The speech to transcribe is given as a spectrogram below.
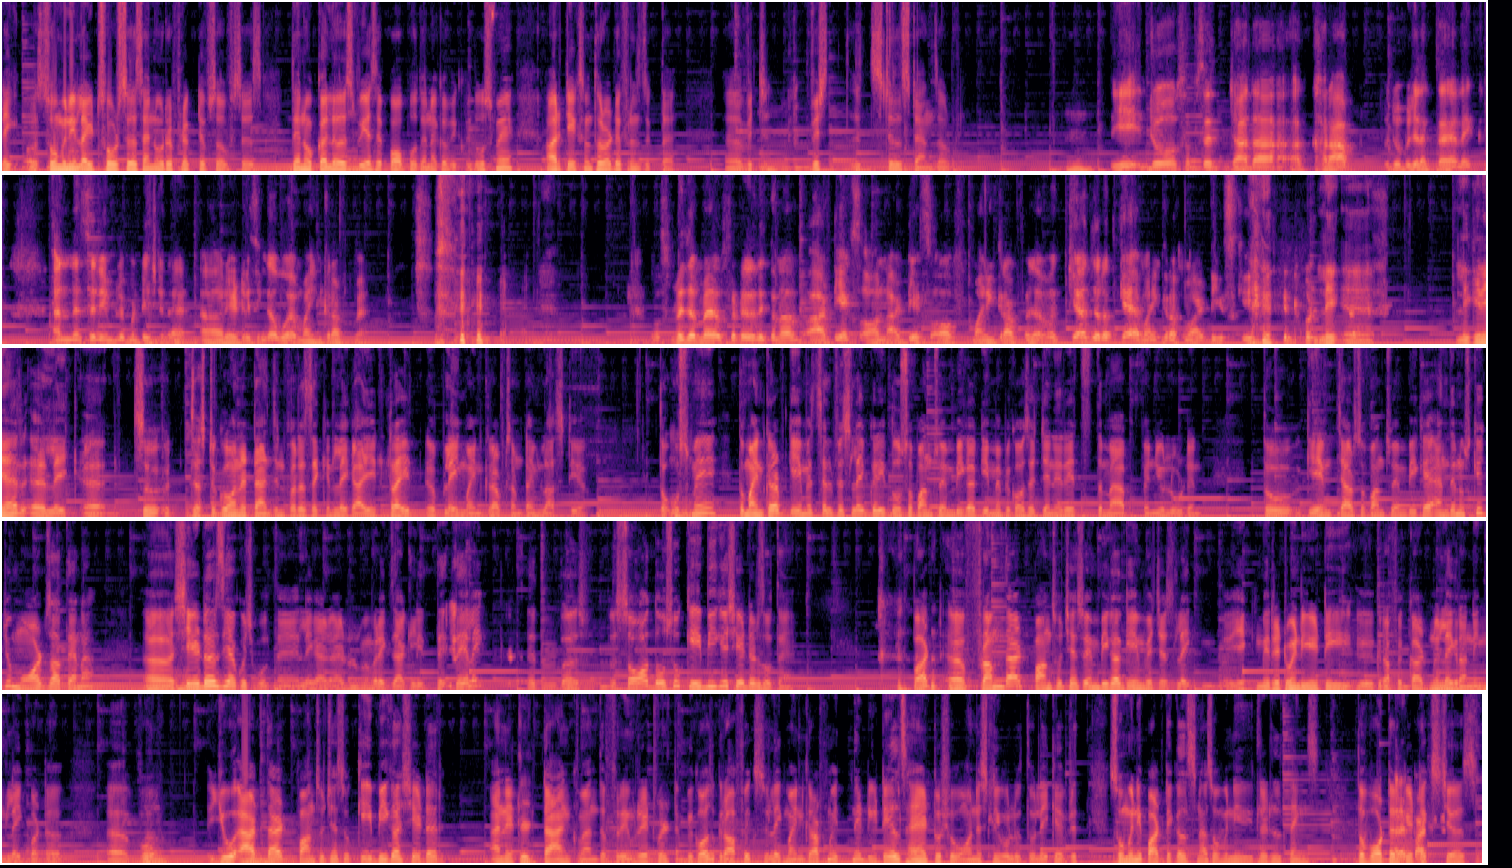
like so many light sources and no reflective surfaces then वो कलर्स भी ऐसे पॉप होते हैं ना कभी कभी तो उसमें आर में थोड़ा डिफरेंस दिखता है which which still stands out ये जो सबसे ज़्यादा खराब जो मुझे लगता है लाइक अननेसेसरी इम्प्लीमेंटेशन है रे ट्रेसिंग का वो है माइनक्राफ्ट में। उसमें जब मैं उसका ट्रेलर देखता ना RTX on RTX off Minecraft में जब क्या ज़रूरत क्या है माइनक्राफ्ट में आरटीएक्स की? ले, लेकिन यार like so just to go on a tangent for a second like I tried playing Minecraft some time last year तो हम्म। उसमें तो Minecraft game itself is like करीब 200-500 एमबी का गेम है because it generates the map when you load in तो game 400-500 MB का है and then उसके जो मॉड्स आते हैं ना शेडर्स uh, या कुछ बोलते हैं like I don't remember exactly they like सौ दो सौ के बी के शेडर्स होते हैं. बट फ्रॉम दैट पाँच सौ छः सौ एम बी का गेम विच इज़ लाइक एक मेरे ट्वेंटी एटी ग्राफिक कार्ड में लाइक रनिंग लाइक बटर वो यू एट दैट पाँच सौ छः सौ के बी का shader and it will tank man the frame rate will because graphics like Minecraft में इतने डिटेल्स हैं टू शो ऑनेस्टली बोलो तो like every so many particles ना सो मेनी लिटिल थिंग्स तो वाटर के टेक्सचर्स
